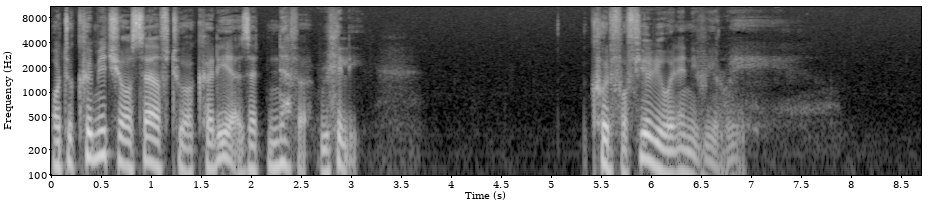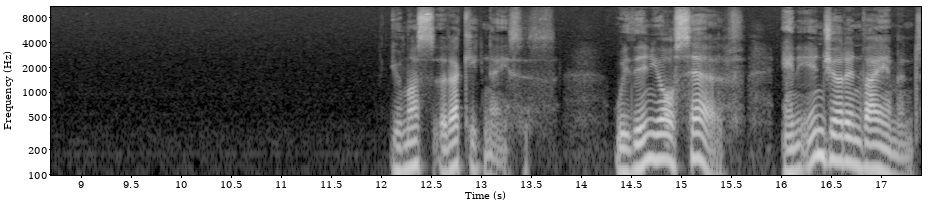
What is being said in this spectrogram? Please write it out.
or to commit yourself to a career that never really could fulfill you in any real way. You must recognize within yourself and in your environment,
